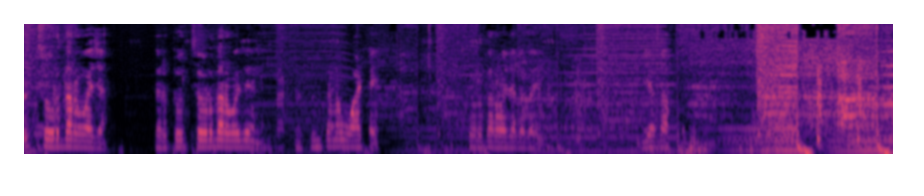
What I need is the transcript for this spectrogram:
तो चोर दरवाजा. तर तो चोर दरवाजा आहे ना तिथून त्याला वाट आहे. चोर दरवाजाला जायला. या दाखवतो.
